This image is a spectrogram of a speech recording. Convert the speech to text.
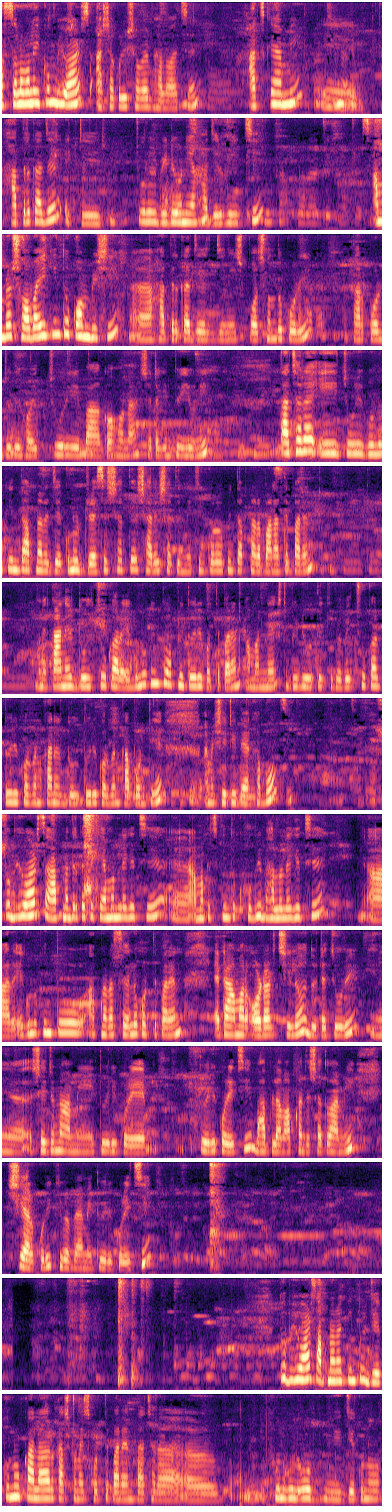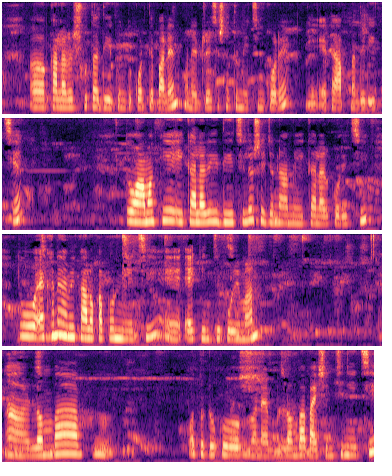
আসসালামু আলাইকুম ভিউয়ার্স, আশা করি সবাই ভালো আছেন। আজকে আমি হাতের কাজের একটি চুরির ভিডিও নিয়ে হাজির হয়েছি। আমরা সবাই কিন্তু কম বেশি হাতের কাজের জিনিস পছন্দ করি। তারপর যদি হয় চুড়ি বা গহনা, সেটা কিন্তু ইউনিক তাছাড়া এই চুড়িগুলো কিন্তু আপনারা যে কোনো ড্রেসের সাথে, শাড়ির সাথে ম্যাচিং করেও কিন্তু আপনারা বানাতে পারেন। মানে কানের দুল চুকার এগুলো কিন্তু আপনি তৈরি করতে পারেন। আমার নেক্সট ভিডিওতে কীভাবে চুকার তৈরি করবেন কানের দুল তৈরি করবেন কাপড় দিয়ে আমি সেটি দেখাবো। তো ভিউয়ার্স আপনাদের কাছে কেমন লেগেছে? আমার কাছে কিন্তু খুবই ভালো লেগেছে। আর এগুলো কিন্তু আপনারা সেলও করতে পারেন। এটা আমার অর্ডার ছিল দুইটা আহ, সেই জন্য আমি তৈরি করে তৈরি করেছি। ভাবলাম আপনাদের সাথেও আমি শেয়ার করি কীভাবে আমি তৈরি করেছি। তো ভিউয়ার্স আপনারা কিন্তু যে কোনো কালার কাস্টমাইজ করতে পারেন। তাছাড়া ফুলগুলো যে কোনো কালারের সুতা দিয়ে কিন্তু করতে পারেন। মানে ড্রেসের সাথে ম্যাচিং করে, এটা আপনাদের ইচ্ছে। তো আমাকে এই কালারই দিয়েছিল সেই জন্য আমি এই কালার করেছি। তো এখানে আমি কালো কাপড় নিয়েছি এক ইঞ্চি পরিমাণ। আর লম্বা কতটুকু মানে লম্বা বাইশ ইঞ্চি নিয়েছি।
